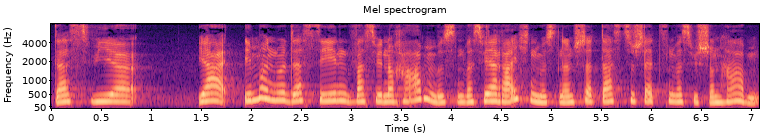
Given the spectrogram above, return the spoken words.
dass wir ja immer nur das sehen, was wir noch haben müssen, was wir erreichen müssen, anstatt das zu schätzen, was wir schon haben.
